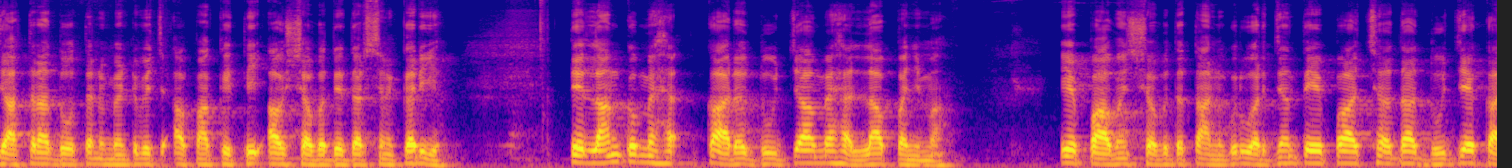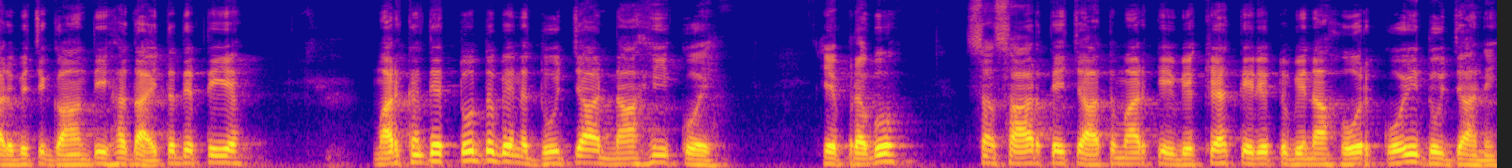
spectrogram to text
ਯਾਤਰਾ 2-3 ਮਿੰਟ ਵਿੱਚ ਆਪਾਂ ਕੀਤੀ। ਆਓ ਸ਼ਬਦ ਦੇ ਦਰਸ਼ਨ ਕਰੀਏ। ਤੇ ਲੰਘ ਮਹ, ਘਰ ਦੂਜਾ ਮਹਿਲਾ ਪੰਜਵਾਂ। ਇਹ ਪਾਵਨ ਸ਼ਬਦ ਧੰਨ ਗੁਰੂ ਅਰਜਨ ਦੇਵ ਪਾਤਸ਼ਾਹ ਦਾ ਦੂਜੇ ਘਰ ਵਿੱਚ ਗਾਣ ਦੀ ਹਦਾਇਤ ਦਿੱਤੀ ਹੈ। ਮਰ ਕਹਿੰਦੇ ਤੁਧ ਬਿਨ ਦੂਜਾ ਨਾਹੀ ਕੋਏ। हे ਪ੍ਰਭੂ, ਸੰਸਾਰ ਤੇ ਝਾਤ ਮਾਰ ਕੇ ਵੇਖਿਆ, ਤੇਰੇ ਤੋਂ ਬਿਨਾ ਹੋਰ ਕੋਈ ਦੂਜਾ ਨਹੀਂ।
